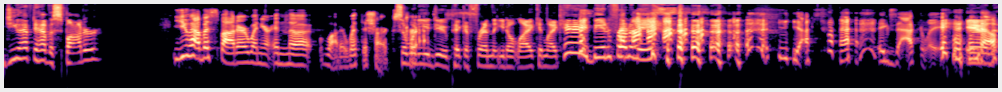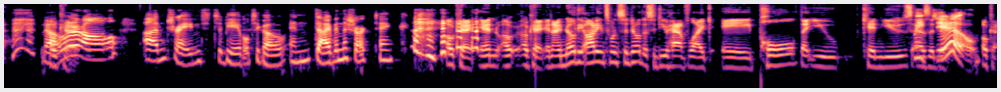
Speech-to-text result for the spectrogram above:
do you have to have a spotter? You have a spotter when you're in the water with the sharks. So what do you do? Pick a friend that you don't like and like, hey, be in front of me. yes, exactly. And- no, no, okay. we're all um, trained to be able to go and dive in the shark tank. okay, and oh, okay, and I know the audience wants to know this. So do you have like a pole that you can use we as a do. Okay,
